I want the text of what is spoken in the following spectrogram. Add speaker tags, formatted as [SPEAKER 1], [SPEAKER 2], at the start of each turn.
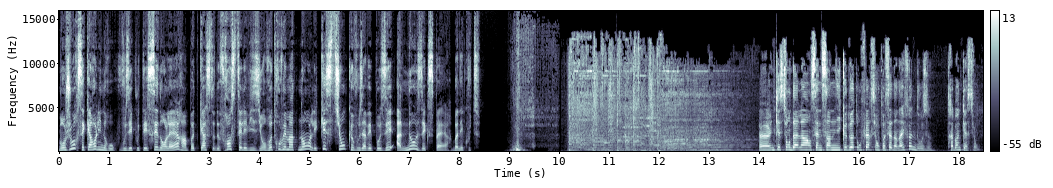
[SPEAKER 1] Bonjour, c'est Caroline Roux. Vous écoutez C'est dans l'air, un podcast de France Télévisions. Retrouvez maintenant les questions que vous avez posées à nos experts. Bonne écoute. Euh, une question d'Alain en Seine-Saint-Denis. Que doit-on faire si on possède un iPhone 12 Très bonne question.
